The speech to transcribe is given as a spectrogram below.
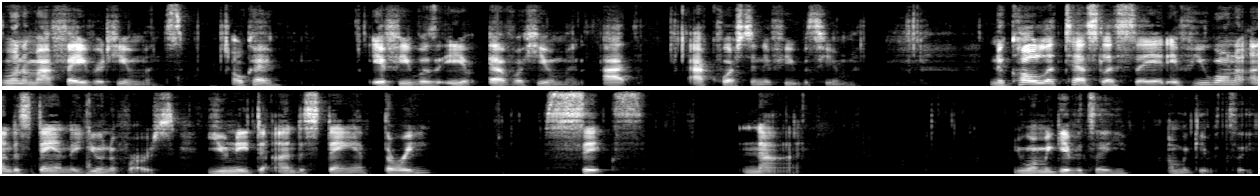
one of my favorite humans. Okay? If he was ever human. I I question if he was human. Nikola Tesla said, if you want to understand the universe, you need to understand three, six, nine. You want me to give it to you? I'm going to give it to you.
